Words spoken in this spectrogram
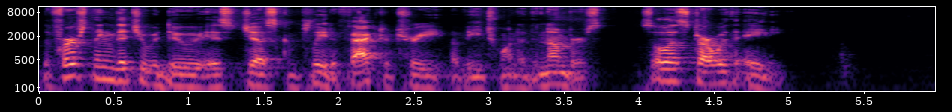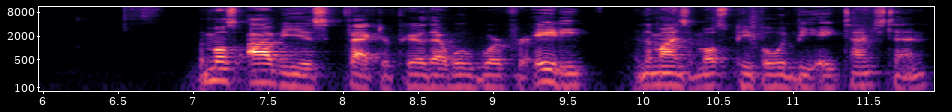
The first thing that you would do is just complete a factor tree of each one of the numbers. So let's start with 80. The most obvious factor pair that will work for 80 in the minds of most people would be 8 times 10.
